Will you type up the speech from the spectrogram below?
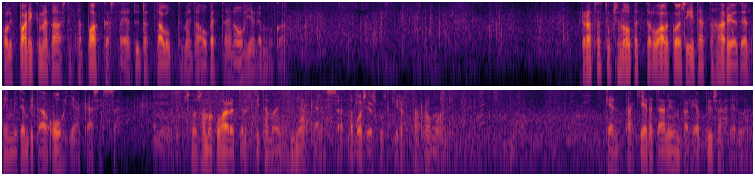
Oli parikymmentä astetta pakkasta ja tytöt talutti meitä opettajan ohjeiden mukaan. Ratsastuksen opettelu alkoi siitä, että harjoiteltiin, miten pitää ohjaa käsissä. Se on sama kuin harjoittelisi pitämään kynää kädessä, että voisi joskus kirjoittaa romaanin. Kenttää kierretään ympäri ja pysähdellään.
